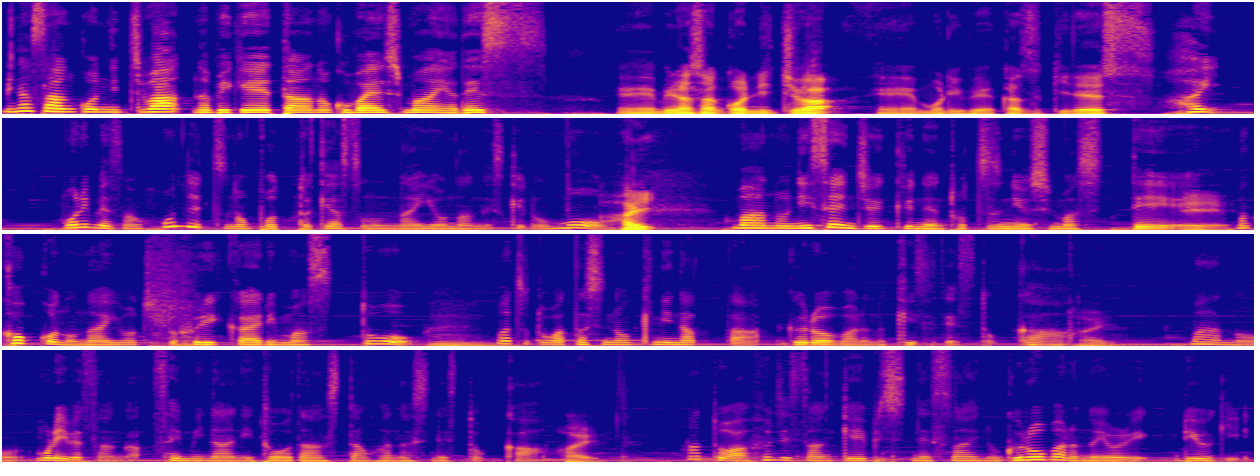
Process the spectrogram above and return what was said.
皆さんこんにちは。ナビゲーターの小林真彩です。えー皆さんこんにちは、えー森部和樹です。はい。森部さん、本日のポッドキャストの内容なんですけども、はい、まあ、あの、2019年突入しまして、ええまあ、過去の内容をちょっと振り返りますと、うんまあ、ちょっと私の気になったグローバルの記事ですとか、はい、まあ、あの、森部さんがセミナーに登壇したお話ですとか、はい、あとは富士山系ビジネス祭のグローバルのより流儀、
